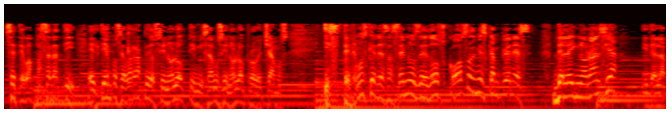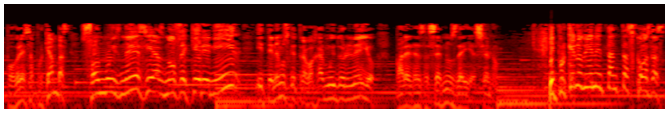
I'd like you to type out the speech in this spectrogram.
se te va a pasar a ti. El tiempo se va rápido si no lo optimizamos, si no lo aprovechamos. Y tenemos que deshacernos de dos cosas, mis campeones. De la ignorancia y de la pobreza, porque ambas son muy necias, no se quieren ir y tenemos que trabajar muy duro en ello para deshacernos de ellas, ¿sí o no? ¿Y por qué nos vienen tantas cosas?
